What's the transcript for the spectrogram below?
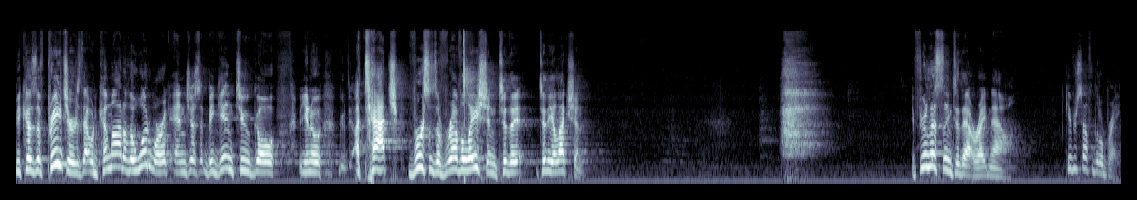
because of preachers that would come out of the woodwork and just begin to go, you know, attach verses of Revelation to the, to the election. If you're listening to that right now, give yourself a little break.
